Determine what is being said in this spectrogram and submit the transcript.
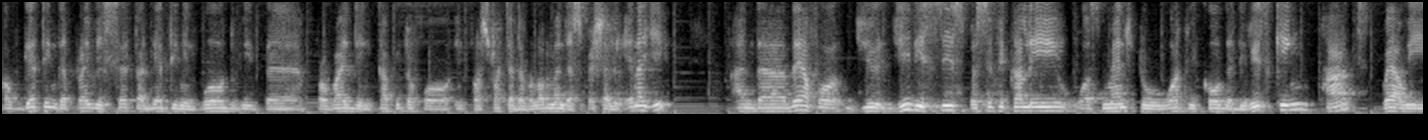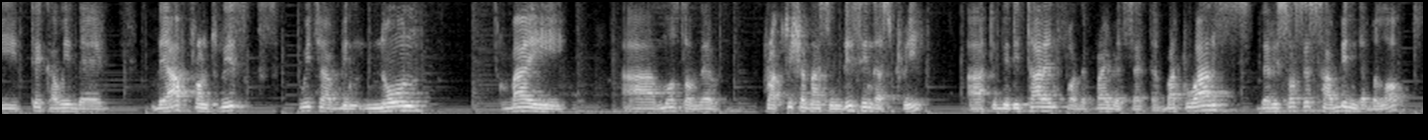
of getting the private sector getting involved with uh, providing capital for infrastructure development, especially energy. And uh, therefore, G- GDC specifically was meant to what we call the de-risking part, where we take away the, the upfront risks, which have been known by uh, most of the practitioners in this industry uh, to be deterrent for the private sector. But once the resources have been developed,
